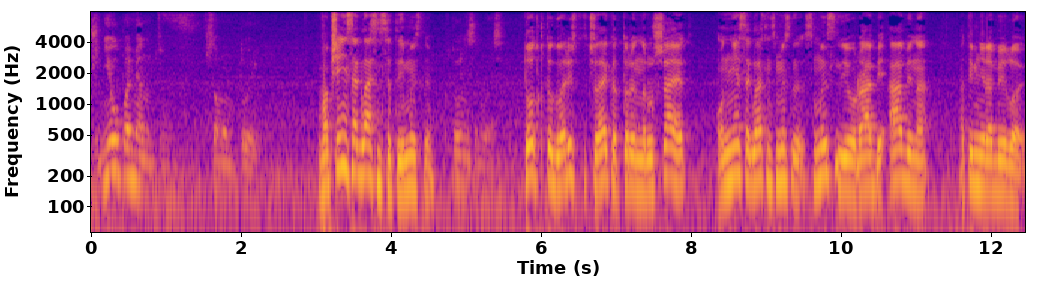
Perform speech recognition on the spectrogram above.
Уже не упомянут в, в самом Торе. Вообще не согласен с этой мыслью. Кто не согласен? Тот, кто говорит, что человек, который нарушает, он не согласен с, мыслью, с мыслью Раби Авина от имени Раби Илой.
